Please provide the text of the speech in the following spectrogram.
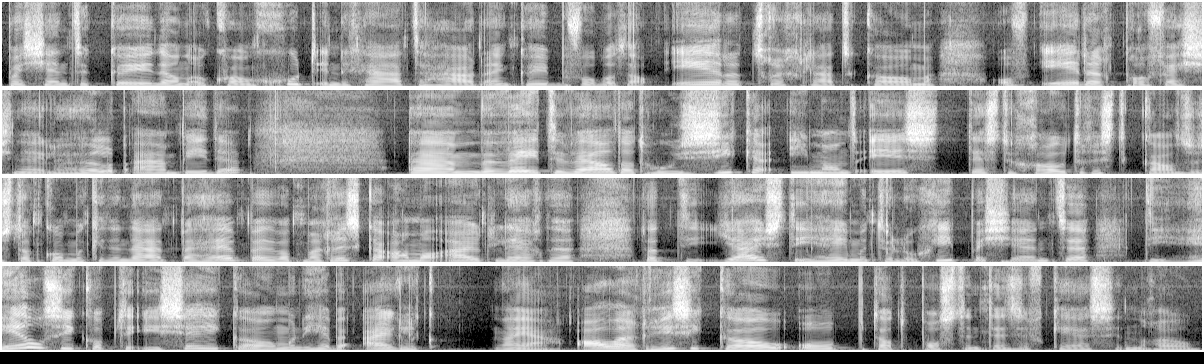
patiënten kun je dan ook gewoon goed in de gaten houden. En kun je bijvoorbeeld al eerder terug laten komen of eerder professionele hulp aanbieden. Um, we weten wel dat hoe zieker iemand is, des te groter is de kans. Dus dan kom ik inderdaad bij, hè, bij wat Mariska allemaal uitlegde, dat juist die hematologiepatiënten die heel ziek op de IC komen, die hebben eigenlijk nou ja, alle risico op dat post-intensive care syndroom.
